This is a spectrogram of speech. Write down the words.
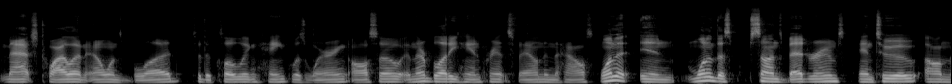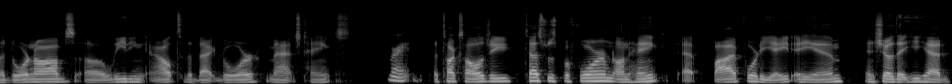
matched Twila and Elwin's blood to the clothing Hank was wearing also, and their bloody handprints found in the house. One in one of the son's bedrooms and two on the doorknobs uh, leading out to the back door matched Hank's. right. A toxology test was performed on Hank at 5:48 a.m. and showed that he had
